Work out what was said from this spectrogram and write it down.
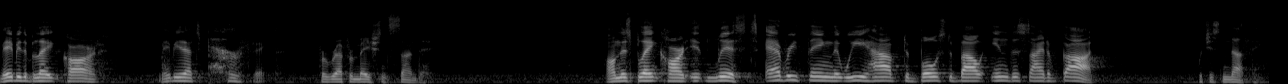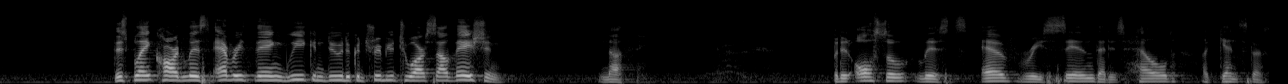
maybe the blank card, maybe that's perfect for Reformation Sunday. On this blank card, it lists everything that we have to boast about in the sight of God, which is nothing. This blank card lists everything we can do to contribute to our salvation, nothing. But it also lists every sin that is held against us,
